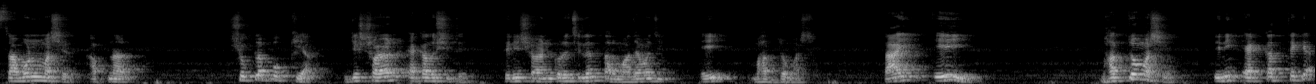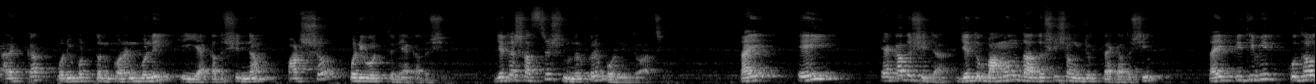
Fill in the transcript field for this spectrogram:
শ্রাবণ মাসের আপনার শুক্লপক্ষিয়া যে শয়ন একাদশীতে তিনি শয়ন করেছিলেন তার মাঝামাঝি এই ভাদ্র মাস। তাই এই ভাদ্র মাসে তিনি এক কাত থেকে আরেক কাত পরিবর্তন করেন বলেই এই একাদশীর নাম পার্শ্ব পরিবর্তনী একাদশী, যেটা শাস্ত্রে সুন্দর করে বর্ণিত আছে। তাই এই একাদশীটা যেহেতু বামন দ্বাদশী সংযুক্ত একাদশী, তাই পৃথিবীর কোথাও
